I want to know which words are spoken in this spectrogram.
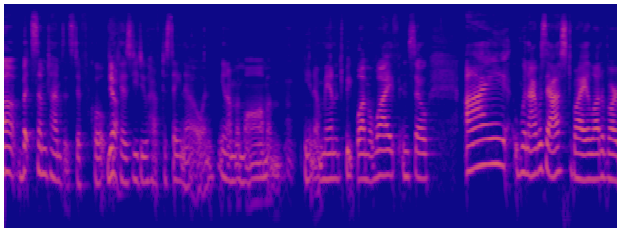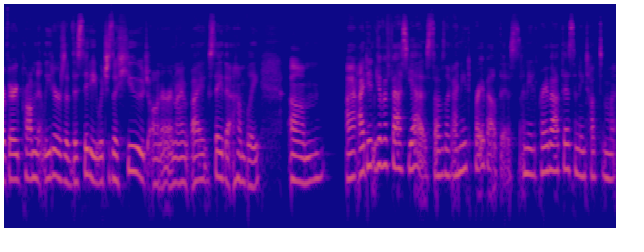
Uh, but sometimes it's difficult Yeah. because you do have to say no. And, you know, I'm a mom, I'm, you know, manage people, I'm a wife. And so I, when I was asked by a lot of our very prominent leaders of the city, which is a huge honor, and I, I say that humbly, um, I, I didn't give a fast yes. I was like, I need to pray about this. I need to pray about this. I need to talk to my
